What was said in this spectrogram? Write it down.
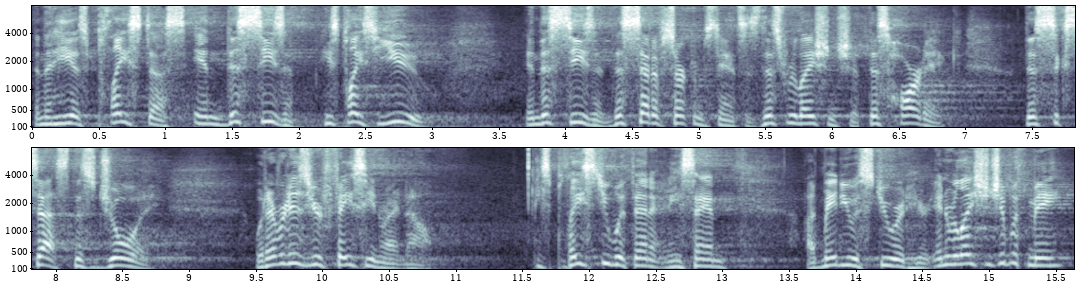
and that He has placed us in this season. He's placed you in this season, this set of circumstances, this relationship, this heartache, this success, this joy, whatever it is you're facing right now. He's placed you within it, and He's saying, I've made you a steward here in relationship with me.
